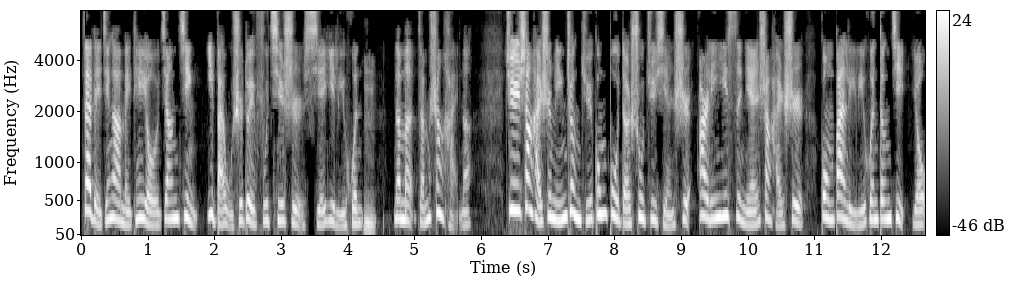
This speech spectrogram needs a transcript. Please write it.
在北京啊，每天有将近一百五十对夫妻是协议离婚。嗯，那么咱们上海呢？据上海市民政局公布的数据显示，二零一四年上海市共办理离婚登记有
